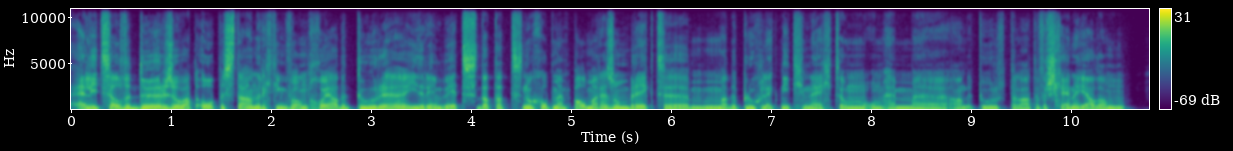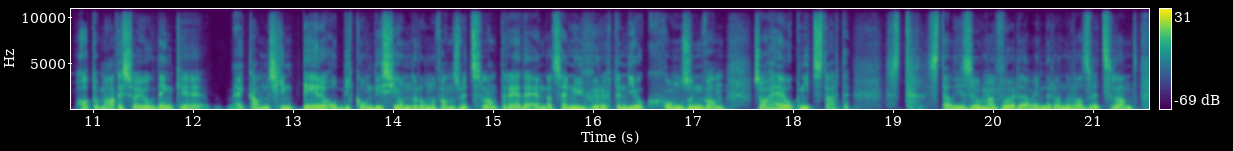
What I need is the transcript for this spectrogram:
Hij liet zelf de deur zo wat openstaan richting van, goh ja, de Tour. Hè. Iedereen weet dat dat nog op mijn palmares ontbreekt. eh, maar de ploeg lijkt niet geneigd om, om hem eh, aan de Tour te laten verschijnen. Ja, dan automatisch zou je ook denken, hij kan misschien teren op die conditie om de Ronde van Zwitserland te rijden. En dat zijn nu geruchten die ook gonzen van, zou hij ook niet starten? St- Stel je zomaar voor dat we in de Ronde van Zwitserland een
